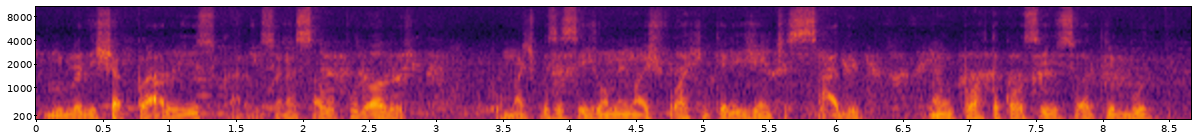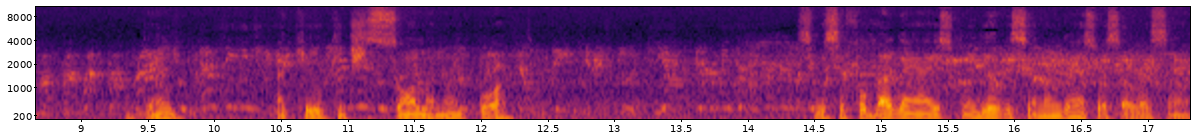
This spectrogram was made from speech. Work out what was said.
A Bíblia deixa claro isso, cara. Você não é salvo por obras. Por mais que você seja um homem mais forte, inteligente, sábio, não importa qual seja o seu atributo. Entende? Aquilo que te soma, não importa. Se você for barganhar isso com Deus, você não ganha a sua salvação.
